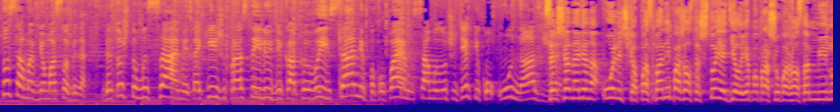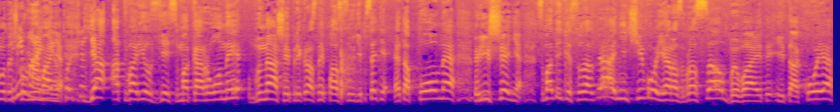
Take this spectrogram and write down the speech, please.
что самое в нем особенно? Да то, что мы сами, такие же простые люди, как и вы, и сами покупаем самую лучшую технику у нас же. Совершенно верно. Олечка, посмотри, пожалуйста, что я делаю. Я попрошу, пожалуйста, минуточку Внимание внимания. хочет. Я отварил здесь макароны в нашей прекрасной посуде. Кстати, это полное решение. Смотрите сюда. А, ничего, я разбросал. Бывает и такое.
